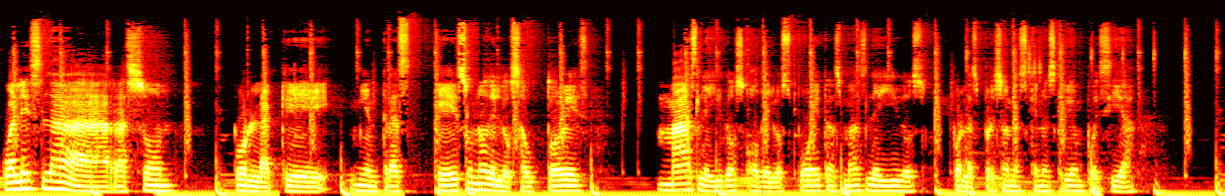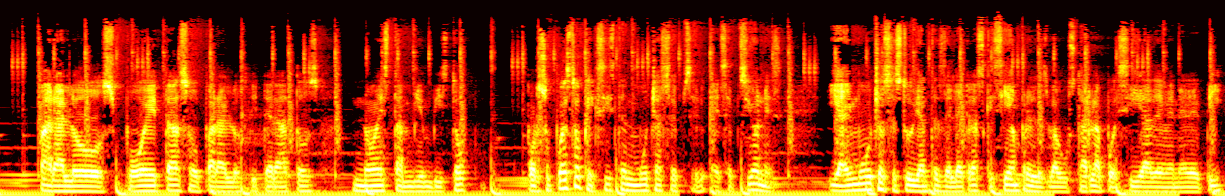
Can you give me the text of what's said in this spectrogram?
¿Cuál es la razón por la que mientras que es uno de los autores más leídos o de los poetas más leídos por las personas que no escriben poesía, para los poetas o para los literatos no es tan bien visto. Por supuesto que existen muchas excepciones y hay muchos estudiantes de letras que siempre les va a gustar la poesía de Benedetti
